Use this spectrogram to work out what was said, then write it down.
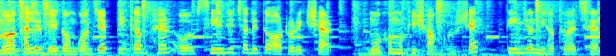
নোয়াখালীর বেগমগঞ্জে পিকআপ ভ্যান ও সিএনজি চালিত অটোরিকশার মুখোমুখি সংঘর্ষে তিনজন নিহত হয়েছেন।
